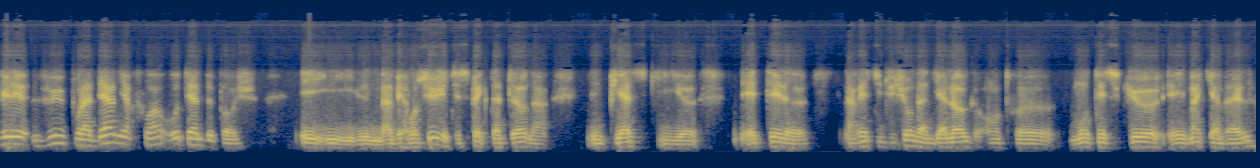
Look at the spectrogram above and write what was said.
Je l'ai vu pour la dernière fois au théâtre de poche. Et il m'avait reçu, j'étais spectateur d'une pièce qui euh, était le, la restitution d'un dialogue entre Montesquieu et Machiavel.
